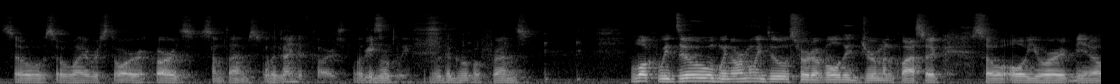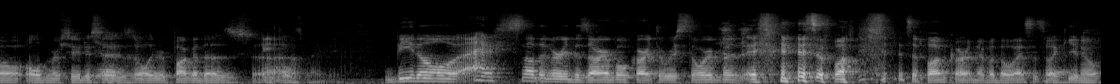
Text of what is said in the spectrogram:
So so I restore cars sometimes. What kind a, of cars? With recently? a group with a group of friends. Look, we do. We normally do sort of all the German classic. So all your you know old Mercedeses, yeah. all your Pagodas. Beetles, uh, Beetle, eh, it's not a very desirable car to restore, but it's, it's a fun it's a fun car nevertheless. It's like you know,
